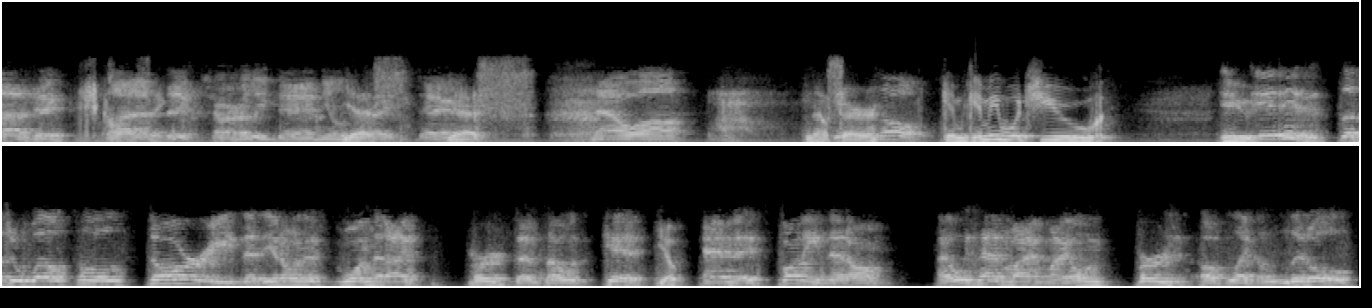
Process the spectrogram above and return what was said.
Classic, classic. Classic Charlie Daniels Yes. right there. Yes. Now, uh, Now, sir, give, give me what you. It, You- it is. It's such a well-told story that you know. This is one that I've heard since I was a kid. Yep. And it's funny that um, I always had my my own version of like a little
